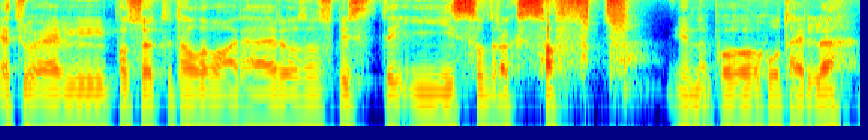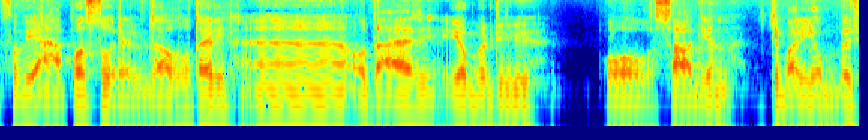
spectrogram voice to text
Jeg tror jeg på 70-tallet var her og spiste is og drakk saft inne på hotellet. For vi er på Storelvdal hotell, eh, og der jobber du, Pål Sagen. Ikke bare jobber,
